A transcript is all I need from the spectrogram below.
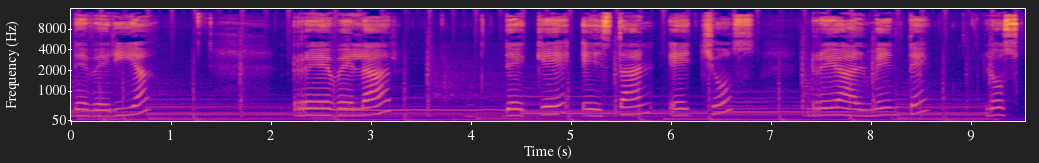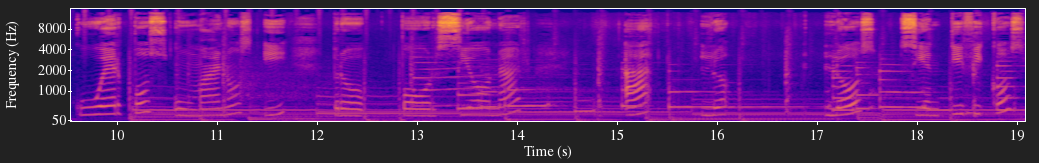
debería revelar de qué están hechos realmente los cuerpos humanos y proporcionar a los científicos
